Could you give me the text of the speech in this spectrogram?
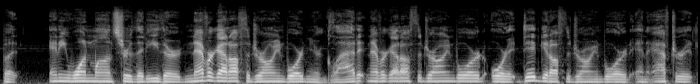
but any one monster that either never got off the drawing board and you're glad it never got off the drawing board, or it did get off the drawing board and after it,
